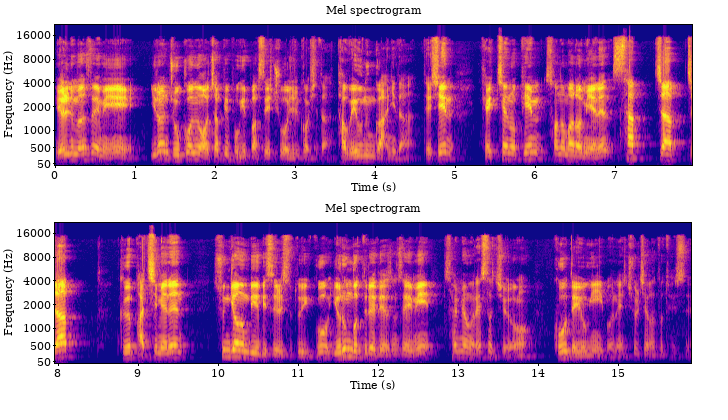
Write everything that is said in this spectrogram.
예를 들면 선생님이 이런 조건은 어차피 보기 박스에 주어질 것이다. 다 외우는 거 아니다. 대신 객체 높임 선어말 어미에는 삽잡잡 그 받침에는 순경음 비읍이 쓰일 수도 있고 이런 것들에 대해 선생님이 설명을 했었죠. 그 내용이 이번에 출제가 또 됐어요.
